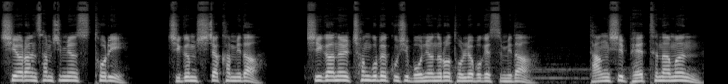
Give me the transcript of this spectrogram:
치열한 30년 스토리 지금 시작합니다. 시간을 1995년으로 돌려보겠습니다. 당시 베트남은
